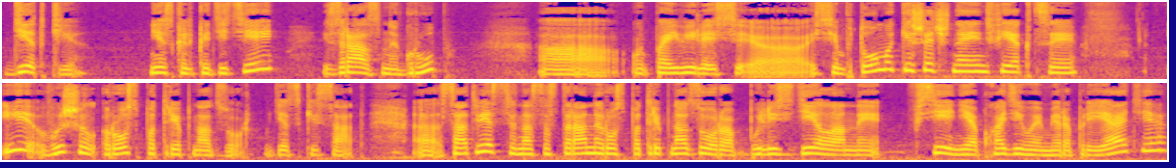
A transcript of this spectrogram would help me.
детки, несколько детей из разных групп, а, появились э, симптомы кишечной инфекции, и вышел Роспотребнадзор в детский сад. Соответственно, со стороны Роспотребнадзора были сделаны все необходимые мероприятия,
